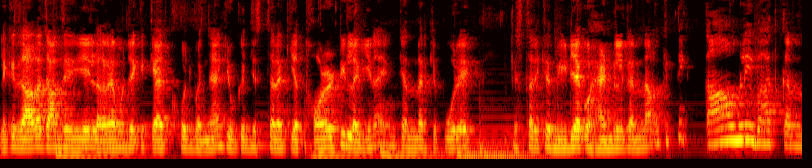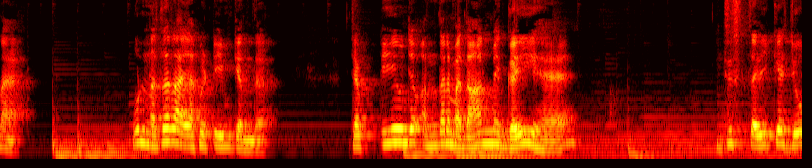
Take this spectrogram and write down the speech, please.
लेकिन ज़्यादा चांसेस यही लग रहा है मुझे कि कैच कोच बन जाए क्योंकि जिस तरह की अथॉरिटी लगी ना, इनके अंदर के पूरे किस तरीके मीडिया को हैंडल करना, और कितनी कामली बात करना है। वो नज़र आया फिर टीम के अंदर। जब टीम जब अंदर मैदान में गई है, जिस तरीके जो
